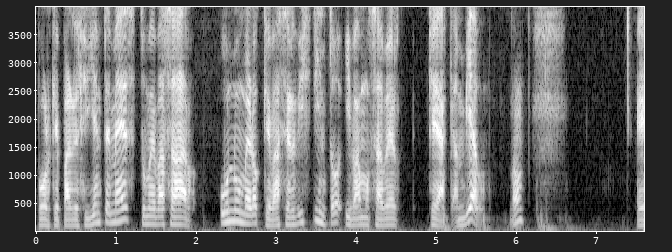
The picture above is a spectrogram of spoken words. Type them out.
Porque para el siguiente mes tú me vas a dar un número que va a ser distinto y vamos a ver qué ha cambiado, ¿no? Eh,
